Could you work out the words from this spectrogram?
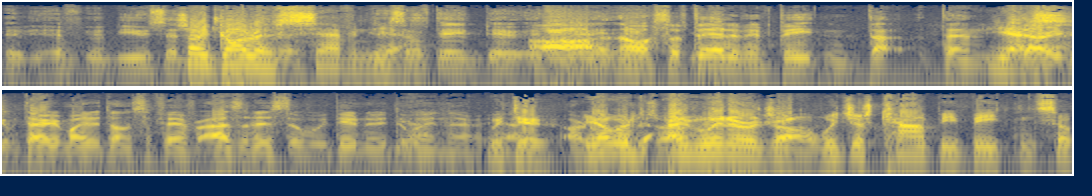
If, if, you said sorry, Galway have seven. Yeah. So if they if oh they no, so if yeah. they'd have been beaten, that, then yes. Derry, Derry might have done us a favour. As it is, though, we do need to yeah. win there. We yeah. do. Or, yeah, or I'd win or a draw. We just can't be beaten. So,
